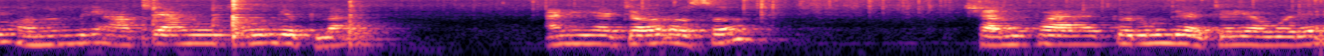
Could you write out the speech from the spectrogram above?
म्हणून मी हा पॅन उतरून घेतला. आणि याच्यावर असं शालू फ्राय करून घ्यायच्या या वड्या.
